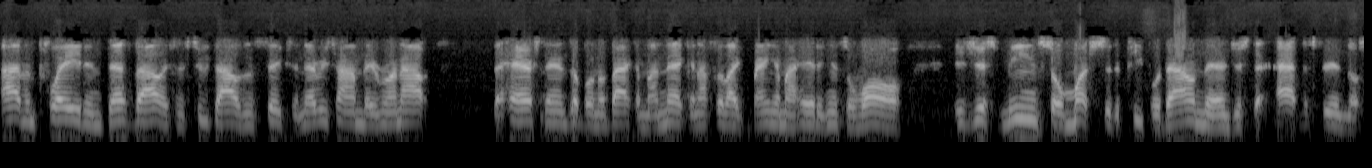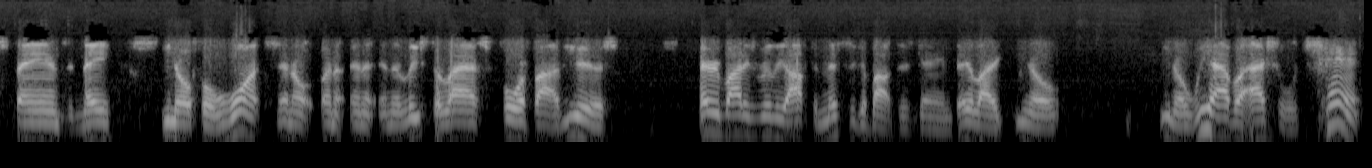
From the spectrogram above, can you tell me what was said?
I haven't played in Death Valley since 2006, and every time they run out, the hair stands up on the back of my neck, and I feel like banging my head against a wall. It just means so much to the people down there, and just the atmosphere and those fans. And they, you know, for once in, a, in, a, in at least the last four or five years, everybody's really optimistic about this game. They like, you know, you know, we have an actual chance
